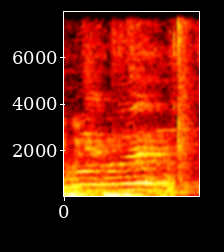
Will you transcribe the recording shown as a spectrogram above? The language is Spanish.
咖啡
